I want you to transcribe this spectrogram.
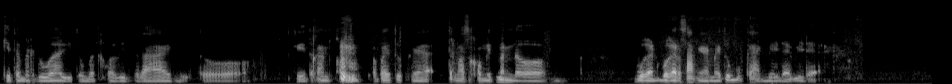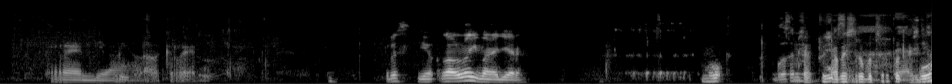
kita berdua gitu buat quality time gitu itu kan kom- apa itu kayak termasuk komitmen dong bukan bukan sang itu bukan beda beda Keren bilang. Gila keren Terus ya, kalau lu gimana Jer? Gue Gue kan Bisa, siapa yang seruput-seruput? Ya, gue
